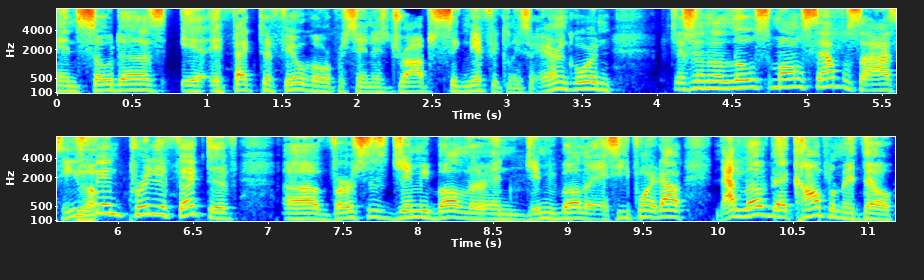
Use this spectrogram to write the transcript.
and so does effective field goal percentage drops significantly. So Aaron Gordon just in a little small sample size, he's yep. been pretty effective uh, versus Jimmy Butler. And Jimmy Butler, as he pointed out, I love that compliment though.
